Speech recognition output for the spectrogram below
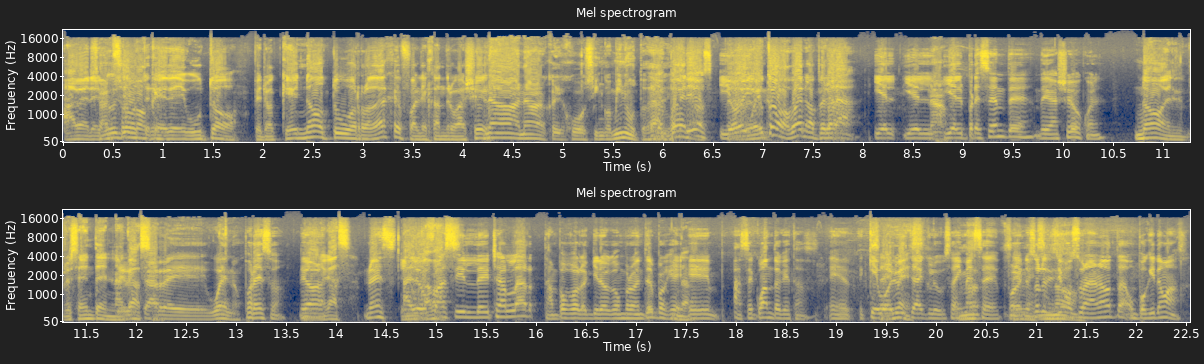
A ver, el último que debutó, pero que no tuvo rodaje fue Alejandro Gallego. No, no, que jugó cinco minutos. Dale. Por bueno, Dios, y hoy- debutó, bueno, pero ¿y el, y, el, No. ¿Y el presente de Gallego cuál? no el presente en la Debe casa. estar, eh, bueno. Por eso. Digo, En la casa. No es Y algo fácil de charlar, tampoco lo quiero comprometer porque No. eh, ¿hace cuánto que estás? Eh, que Seis volviste al club, seis No, meses. Porque seis nosotros meses. hicimos No. una nota, un poquito más.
